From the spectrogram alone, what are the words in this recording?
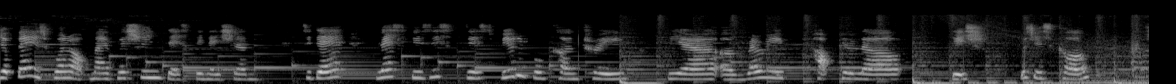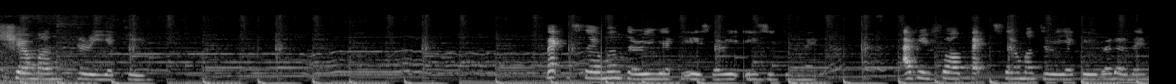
Japan is one of my wishing destinations. Today, let's visit this beautiful country via a very popular dish which is called salmon teriyaki. Baked salmon teriyaki is very easy to make. I prefer baked salmon teriyaki rather than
